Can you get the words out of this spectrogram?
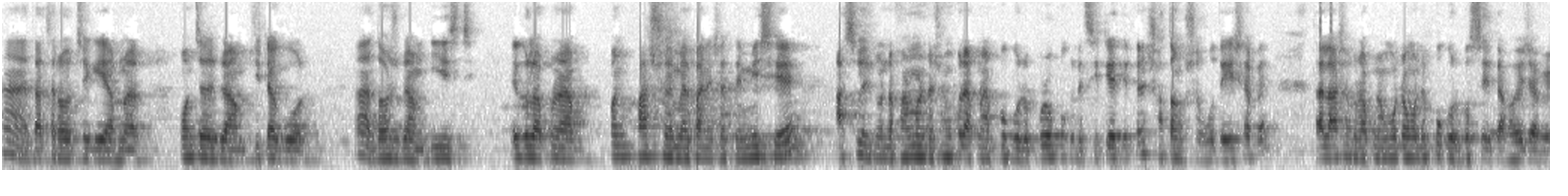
হ্যাঁ তাছাড়া হচ্ছে গিয়ে আপনার পঞ্চাশ গ্রাম চিটাগুড় হ্যাঁ দশ গ্রাম ইস্ট, এগুলো আপনারা পাঁচশো এম পানির সাথে মিশিয়ে আটচল্লিশ ঘণ্টা ফার্মেন্টেশন করে আপনার পুকুরে পুরো পুকুরে ছিটিয়ে দেবেন শতাংশ বোধ হিসাবে। তাহলে আশা করি আপনার মোটামুটি পুকুর প্রস্তুতিটা হয়ে যাবে।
